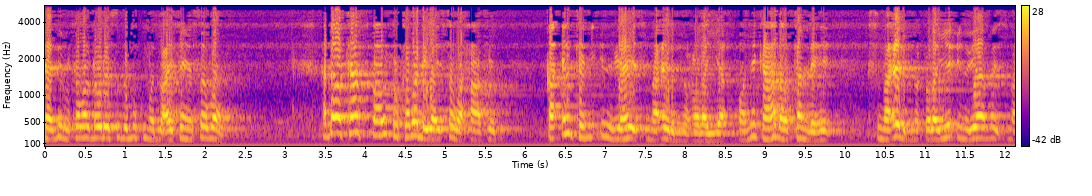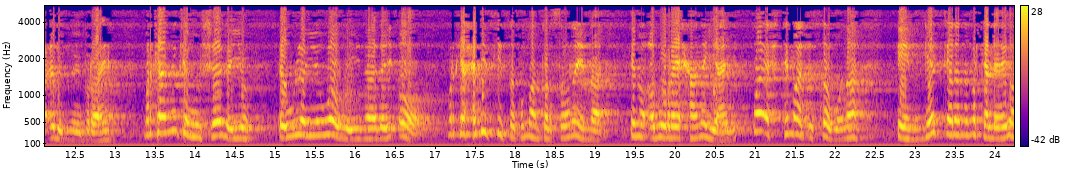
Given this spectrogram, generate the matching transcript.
tahdiib kaba dhowre siduu ma ku madbacaysan isaga haddaba kaas baa wuxuu kaba dhigay isagoo xaafid. Qaa'ilkani inuu yahay ismaaciil ibnu culaya oo ninka hadalkan lehi ismaaciil ibnu culaya inuu yahay ama ismaaciil ibnu ibrahim markaa ninka uu sheegayo ee uu waa weynaaday oo marka xadiidkiisa kumaan kalsoonayna inuu abu rayxaano yahay waa ixtimaal isaguna geed kalena marka la eego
